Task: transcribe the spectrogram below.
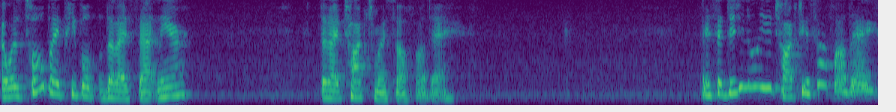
I was told by people that I sat near that I talked to myself all day. They said, "Did you know you talk to yourself all day?"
